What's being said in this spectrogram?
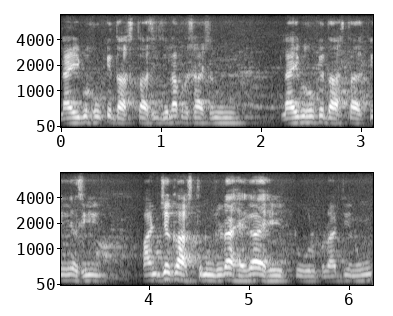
ਲਾਈਵ ਹੋ ਕੇ ਦੱਸਤਾ ਸੀ, ਜ਼ਿਲ੍ਹਾ ਪ੍ਰਸ਼ਾਸਨ ਨੂੰ ਲਾਈਵ ਹੋ ਕੇ ਦੱਸਤਾ ਕਿ ਅਸੀਂ 5 ਅਗਸਤ ਨੂੰ ਜਿਹੜਾ ਹੈਗਾ ਇਹ ਟੋਲ ਪਲਾਜ਼ੇ ਨੂੰ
